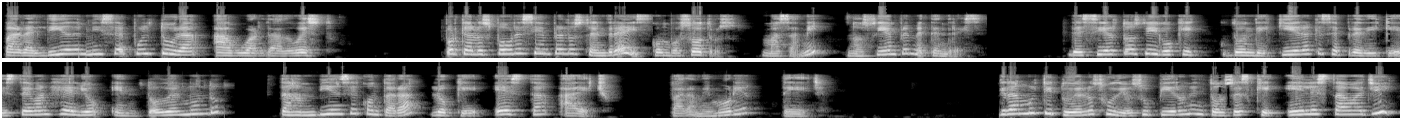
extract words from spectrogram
para el día de mi sepultura ha guardado esto. Porque a los pobres siempre los tendréis con vosotros, mas a mí no siempre me tendréis. De cierto os digo que donde quiera que se predique este Evangelio en todo el mundo, también se contará lo que ésta ha hecho para memoria de ella. Gran multitud de los judíos supieron entonces que él estaba allí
